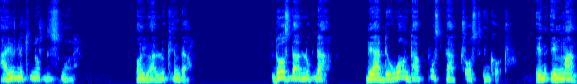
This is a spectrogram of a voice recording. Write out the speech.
Are you looking up this morning? Or you are looking down? Those that look down, they are the one that puts their trust in God, in, in man.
